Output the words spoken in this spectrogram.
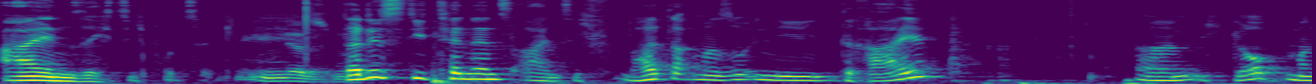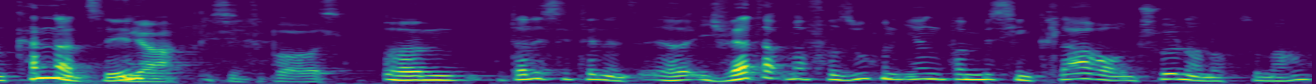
61 Prozent. Das ist- Das ist die Tendenz 1. Ich halte das mal so in die 3. Ähm, ich glaube, man kann das sehen. Ja, das sieht super aus. Ähm, das ist die Tendenz. Äh, ich werde das mal versuchen, irgendwann ein bisschen klarer und schöner noch zu machen.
